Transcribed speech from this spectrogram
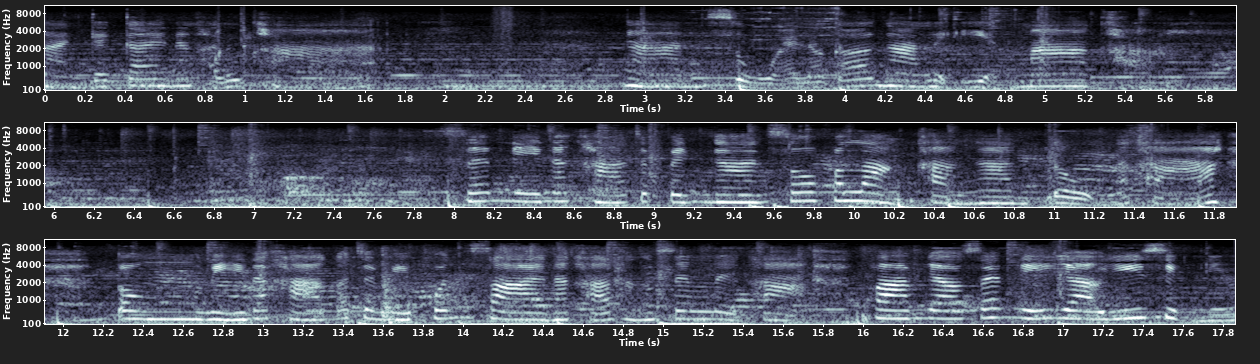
งานใกล้ ๆนะคะลูกค้า งานสวยแล้วก็งานละเอียดมากค่ะ เส้นนี้นะคะจะเป็นงานโซ่ฝรั่งค่ะงานโด่งนะคะ ตรงนี้นะคะก็จะมีพ่นทรายนะคะ ทั้งเส้นเลยค่ะ ความยาวเส้นนี้ยาว 20 นิ้ว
